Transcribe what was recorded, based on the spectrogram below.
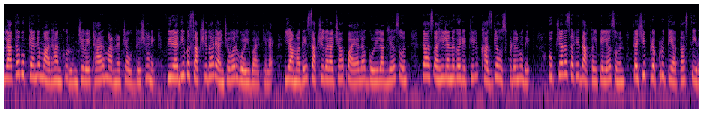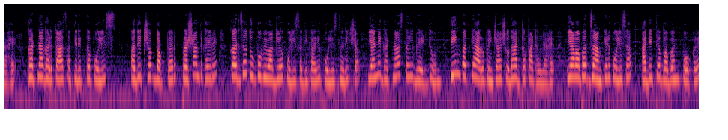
लाथाबुक्क्याने मारहाण करून जीवे ठार मारण्याच्या उद्देशाने फिर्यादी व साक्षीदार यांच्यावर गोळीबार केलाय. यामध्ये साक्षीदाराच्या पायाला गोळी लागली असून त्यास अहिल्यानगर येथील खासगी हॉस्पिटलमध्ये उपचारासाठी दाखल केले असून त्याची प्रकृती आता स्थिर आहे. घटना घडताच अतिरिक्त पोलीस अधीक्षक डॉक्टर प्रशांत खैरे कर्जत उपविभागीय पोलीस अधिकारी पोलीस निरीक्षक यांनी घटनास्थळी भेट देऊन तीन पथके आरोपींच्या शोधार्थ पाठवले आहेत. याबाबत जामखेड पोलिसात आदित्य बबन पोकळे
